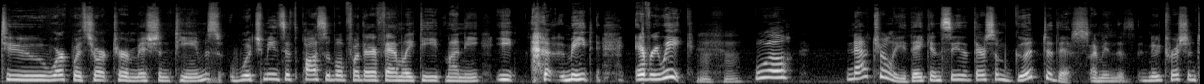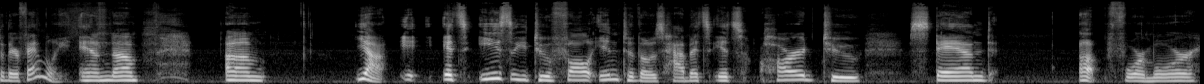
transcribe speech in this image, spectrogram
to work with short-term mission teams, which means it's possible for their family to eat money, eat meat every week. Mm-hmm. Well, naturally, they can see that there's some good to this. I mean, nutrition to their family, and um, um, yeah, it, it's easy to fall into those habits. It's hard to stand up for more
